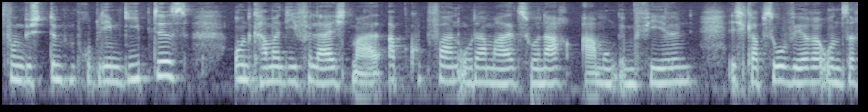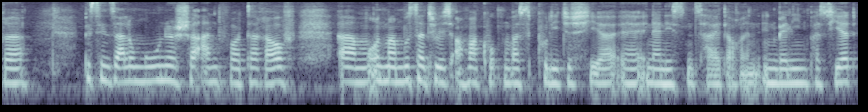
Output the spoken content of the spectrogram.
von bestimmten Problemen gibt es und kann man die vielleicht mal abkupfern oder mal zur Nachahmung empfehlen. Ich glaube, so wäre unsere bisschen salomonische Antwort darauf. Ähm, und man muss natürlich auch mal gucken, was politisch hier äh, in der nächsten Zeit auch in, in Berlin passiert,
